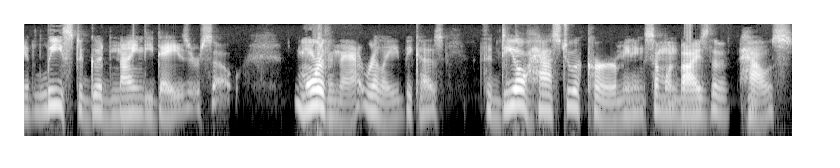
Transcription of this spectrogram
at least a good 90 days or so more than that, really, because the deal has to occur, meaning someone buys the house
